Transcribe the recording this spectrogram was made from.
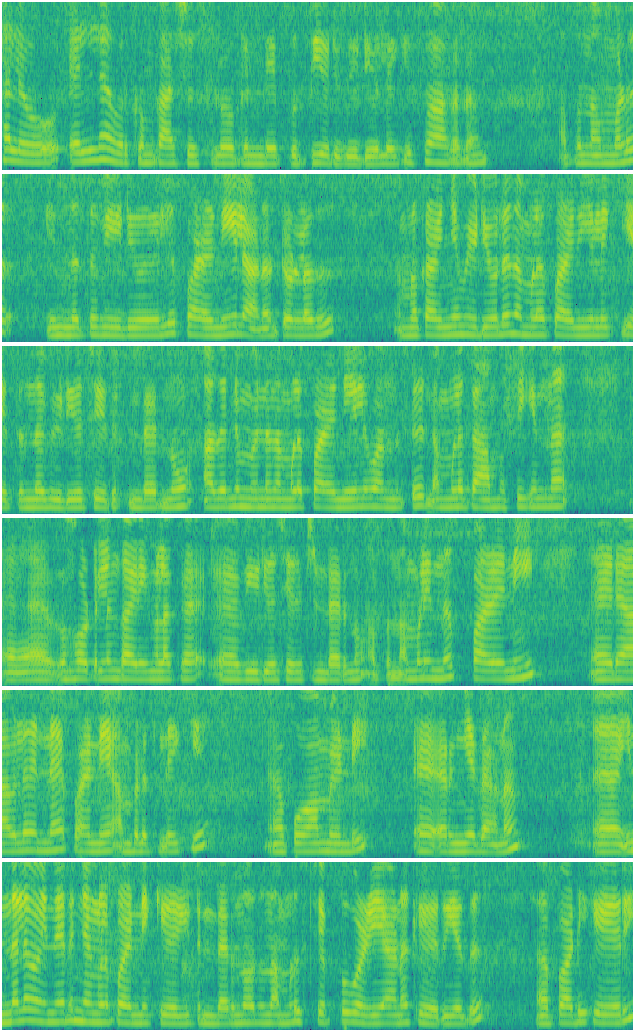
ഹലോ എല്ലാവർക്കും കാശൂസ് വ്ലോഗിന്റെ പുതിയൊരു വീഡിയോയിലേക്ക് സ്വാഗതം. അപ്പോൾ നമ്മൾ ഇന്നത്തെ വീഡിയോയിൽ പഴനിയിലാണ് കേട്ടുള്ളത് നമ്മൾ കഴിഞ്ഞ വീഡിയോയിൽ നമ്മൾ പഴനിയിലേക്ക് എത്തുന്ന വീഡിയോ ചെയ്തിട്ടുണ്ടായിരുന്നു. അതിന് മുന്നേ നമ്മൾ പഴനിയിൽ വന്നിട്ട് നമ്മൾ താമസിക്കുന്ന ഹോട്ടലും കാര്യങ്ങളൊക്കെ വീഡിയോ ചെയ്തിട്ടുണ്ടായിരുന്നു. അപ്പോൾ നമ്മളിന്ന് പഴനി രാവിലെ തന്നെ പഴനി അമ്പലത്തിലേക്ക് പോകാൻ വേണ്ടി ഇറങ്ങിയതാണ്. ഇന്നലെ വൈകുന്നേരം ഞങ്ങൾ പഴനി കയറിയിട്ടുണ്ടായിരുന്നു. അത് നമ്മൾ സ്റ്റെപ്പ് വഴിയാണ് കയറിയത്. പടി കയറി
